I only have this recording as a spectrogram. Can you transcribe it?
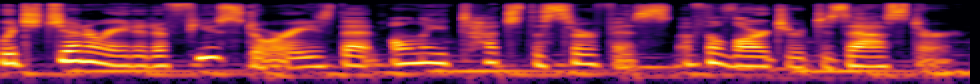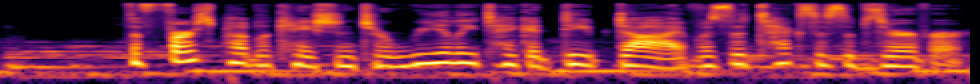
which generated a few stories that only touched the surface of the larger disaster. The first publication to really take a deep dive was the Texas Observer,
